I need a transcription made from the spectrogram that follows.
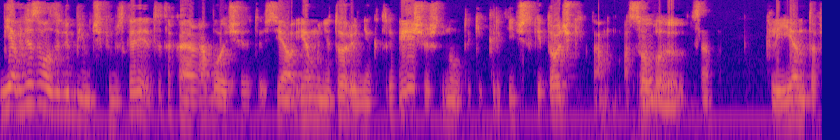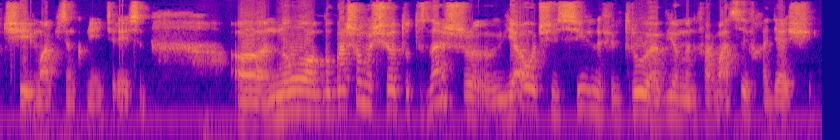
я бы не назвал это любимчиками, скорее это такая рабочая. То есть я, я мониторю некоторые вещи, ну, такие критические точки, там, особо mm-hmm. клиентов, чей маркетинг мне интересен. А, но по большому счету, ты знаешь, я очень сильно фильтрую объем информации входящей,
